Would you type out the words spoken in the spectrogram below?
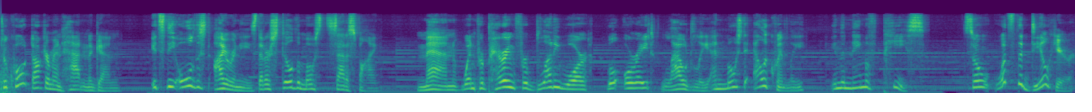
To quote Dr. Manhattan again, it's the oldest ironies that are still the most satisfying. Man, when preparing for bloody war, will orate loudly and most eloquently in the name of peace. So what's the deal here?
